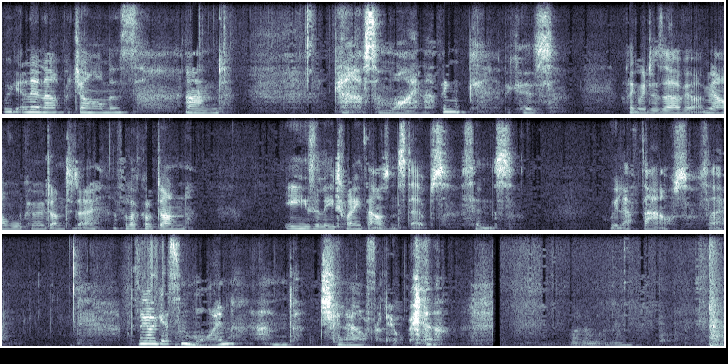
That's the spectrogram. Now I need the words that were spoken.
we're getting in our pyjamas and gonna have some wine, I think, because I think we deserve it. I mean, our walking we've done today. I feel like I've done easily 20,000 steps since we left the house. So I'm gonna go get some wine and chill out for a little bit. I don't what I mean.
